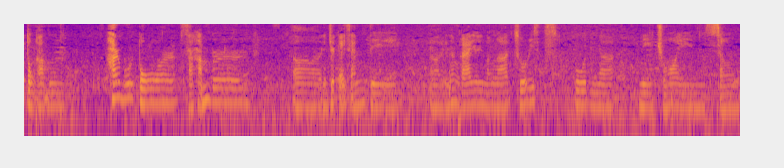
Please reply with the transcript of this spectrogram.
itong among harbor tour sa Hamburg. Uh, enjoy kayo sante. Uh, dengan kayo yung mga tourists food na ni join. So,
